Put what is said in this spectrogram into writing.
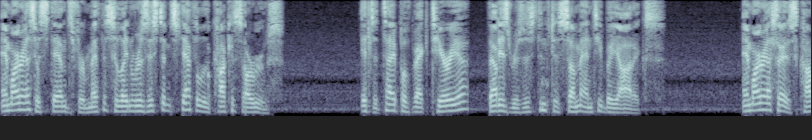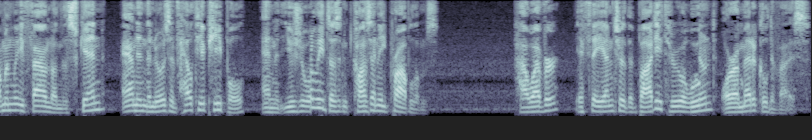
MRSA stands for methicillin-resistant Staphylococcus aureus. It's a type of bacteria that is resistant to some antibiotics. MRSA is commonly found on the skin and in the nose of healthy people, and it usually doesn't cause any problems. However, if they enter the body through a wound or a medical device,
